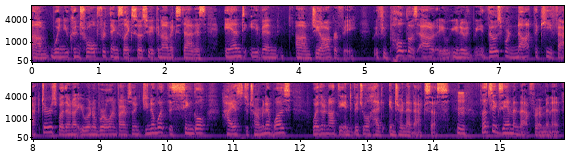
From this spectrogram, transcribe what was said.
Um, when you controlled for things like socioeconomic status and even um, geography, if you pulled those out, you know those were not the key factors. Whether or not you were in a rural environment, So do you know what the single highest determinant was? Whether or not the individual had internet access. Hmm. Let's examine that for a minute.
